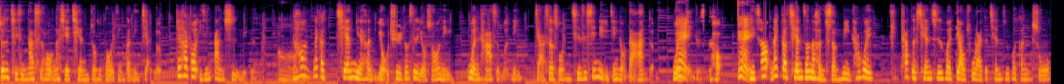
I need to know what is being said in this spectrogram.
就是其实那时候那些签就是都已经跟你讲了，就他都已经暗示你了。哦。然后那个签也很有趣，就是有时候你问他什么，你假设说你其实心里已经有答案的问题的时候，对，对你知道那个签真的很神秘，他会他的签师会掉出来的签师会跟你说，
